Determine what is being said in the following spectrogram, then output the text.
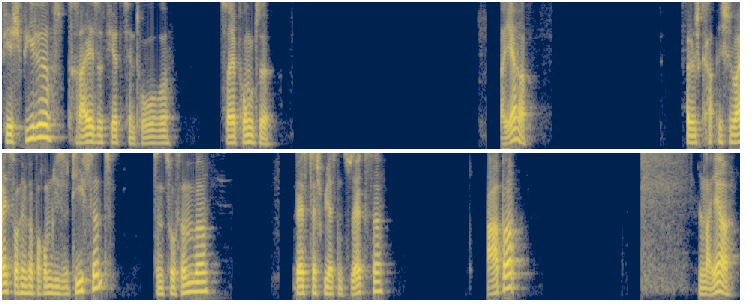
Vier Spiele, drei so 14 Tore, zwei Punkte. Naja. Also ich, ich weiß auf jeden Fall, warum die so tief sind. Das sind so Fünfer. Bester Spieler sind zu Sechser. Aber, naja.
